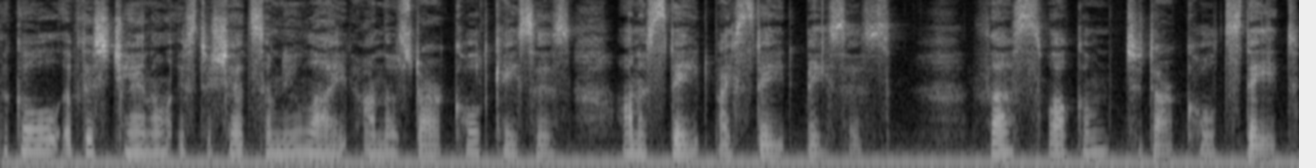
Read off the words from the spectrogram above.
The goal of this channel is to shed some new light on those dark cold cases on a state by state basis. Thus, welcome to Dark Cold State.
